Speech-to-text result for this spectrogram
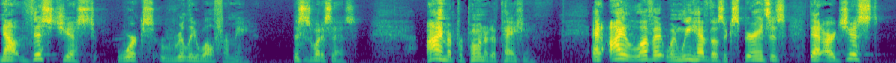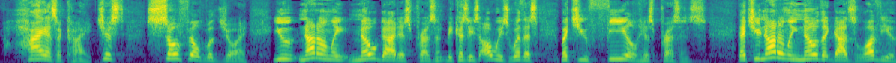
Now, this just works really well for me. This is what it says I'm a proponent of passion. And I love it when we have those experiences that are just high as a kite, just so filled with joy. You not only know God is present because He's always with us, but you feel His presence. That you not only know that God's love you,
